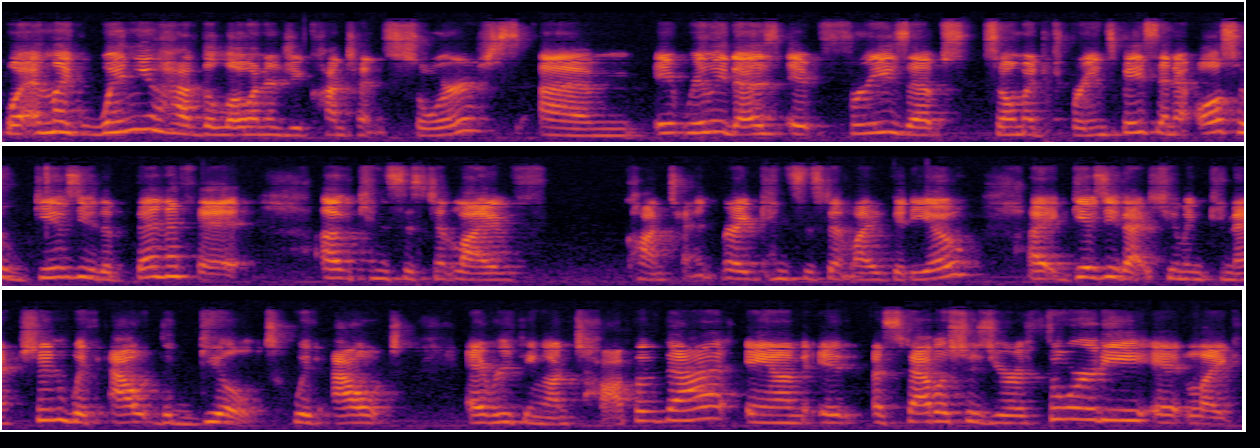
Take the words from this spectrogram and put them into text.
Well, and like when you have the low energy content source, um, it really does, it frees up so much brain space and it also gives you the benefit of consistent live content, right? Consistent live video. Uh, it gives you that human connection without the guilt, without everything on top of that. And it establishes your authority. It like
